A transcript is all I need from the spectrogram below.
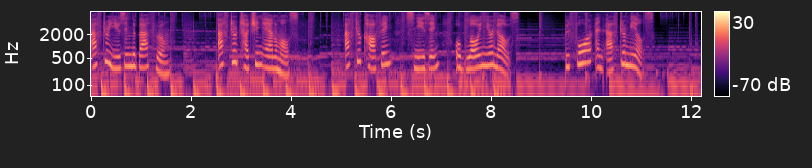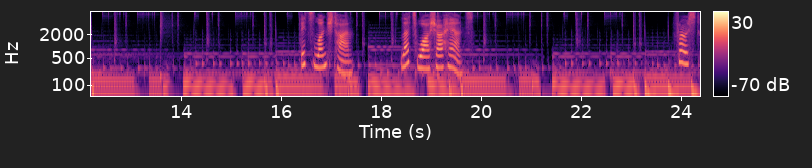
after using the bathroom, after touching animals, after coughing, sneezing, or blowing your nose, before and after meals. It's lunchtime. Let's wash our hands. First,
